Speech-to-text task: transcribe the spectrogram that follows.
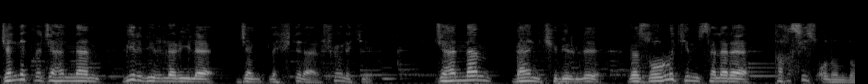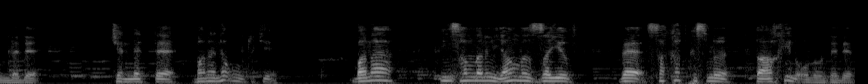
Cennet ve cehennem birbirleriyle cenkleştiler. Şöyle ki, cehennem ben kibirli ve zorlu kimselere tahsis olundum dedi. Cennette bana ne oldu ki? Bana insanların yalnız zayıf ve sakat kısmı dahil olur dedi.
